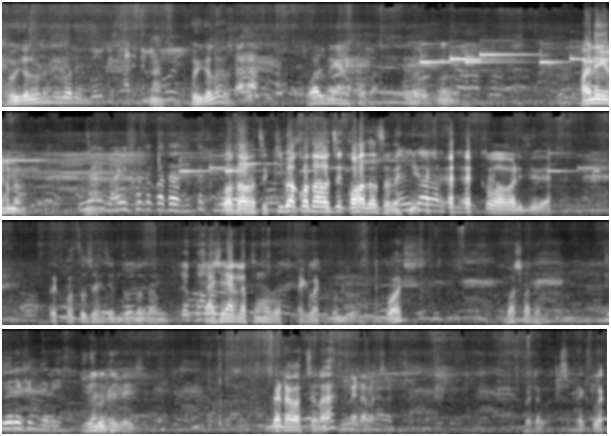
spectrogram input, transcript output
হয়ে গেল না? এবারে হ্যাঁ, গেল? হয় নাই এখনও কথা আছে হচ্ছে কি বা কথা হচ্ছে কথা যাচ্ছে না? কবা বাড়ি কত চাইছেন তোমরা দাম? চাষির এক লাখ পনেরো। এক লাখ পনেরো। বয়স? বস কথা দুয়ে রেখে দেরি জুয়ানি খেলবে বেটা বাচ্চা না? বেটা বাচ্চা। বেটা বাচ্চা। এক লাখ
